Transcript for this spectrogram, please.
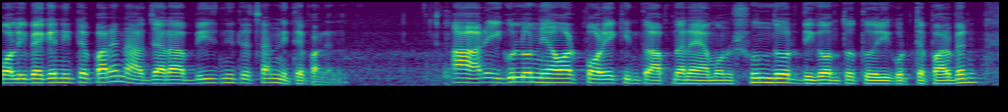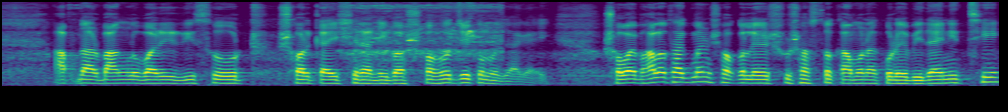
পলিব্যাগে নিতে পারেন আর যারা বীজ নিতে চান, নিতে পারেন। আর এগুলো নেওয়ার পরে কিন্তু আপনারা এমন সুন্দর দিগন্ত তৈরি করতে পারবেন। আপনার বাংলো বাড়ির রিসোর্ট, সরকারি সেনানিবাস সহ যে কোনো জায়গায়। সবাই ভালো থাকবেন, সকলের সুস্বাস্থ্য কামনা করে বিদায় নিচ্ছি।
